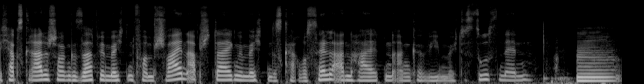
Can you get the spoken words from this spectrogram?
Ich habe es gerade schon gesagt, wir möchten vom Schwein absteigen, wir möchten das Karussell anhalten. Anke, wie möchtest du es nennen? Mm,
